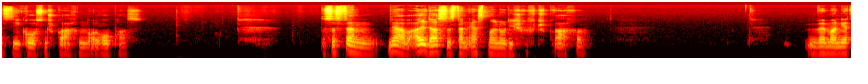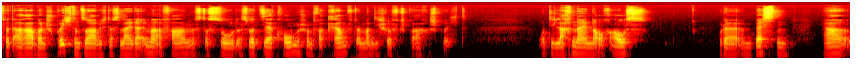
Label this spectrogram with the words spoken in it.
als die großen Sprachen Europas. Das ist dann, ja, aber all das ist dann erstmal nur die Schriftsprache. Wenn man jetzt mit Arabern spricht, und so habe ich das leider immer erfahren, ist das so, das wird sehr komisch und verkrampft, wenn man die Schriftsprache spricht. Und die lachen einen auch aus. Oder im besten, ja,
